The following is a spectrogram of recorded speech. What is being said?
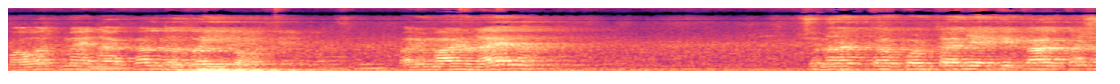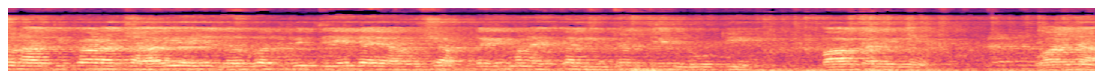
मावत में इलाका दबई बहुत पर हमारा ना। सुनात का कोटा जे के कार का सुनात की काड़ा चारी है, ये ज़रूरत भी तेल है अवश्य हफ़्ते के मन एक लीटर तेल रोटी बा करेंगे वाजा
